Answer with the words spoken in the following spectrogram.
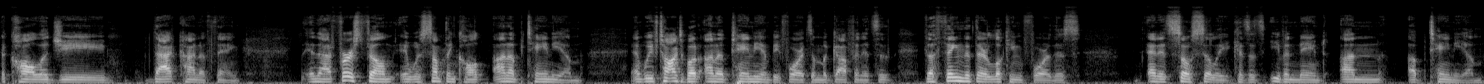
ecology, that kind of thing. In that first film, it was something called unobtainium. And we've talked about unobtainium before. It's a MacGuffin. It's a, the thing that they're looking for. This, and it's so silly because it's even named unobtainium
